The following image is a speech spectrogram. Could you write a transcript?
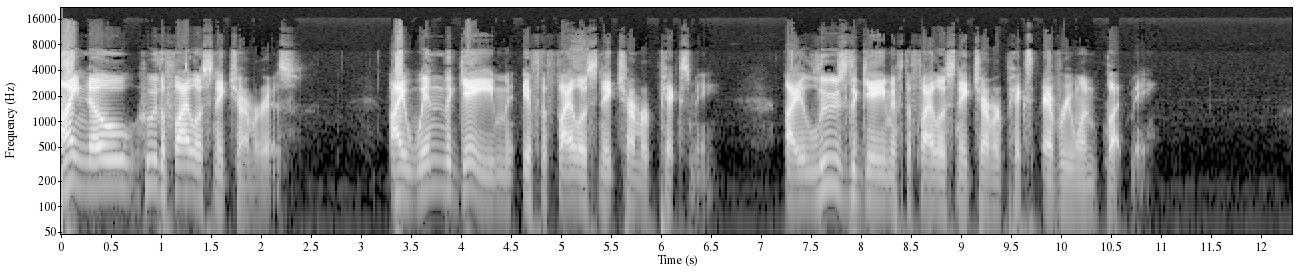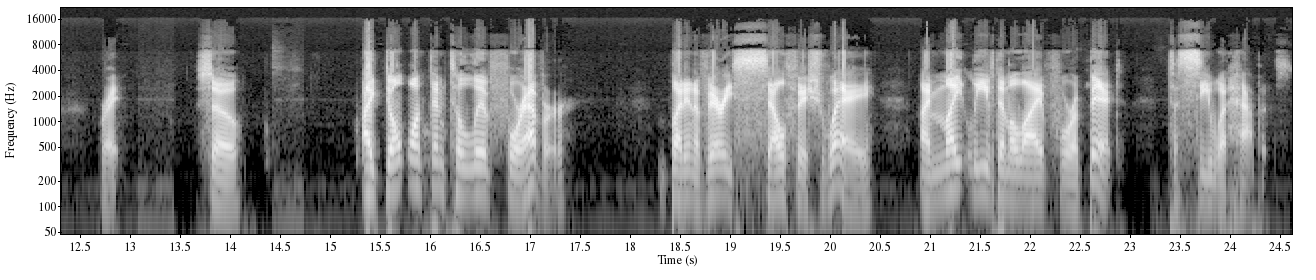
I know who the Philo Snake Charmer is. I win the game if the Philo Snake Charmer picks me. I lose the game if the Philo Snake Charmer picks everyone but me. Right? So, I don't want them to live forever, but in a very selfish way, I might leave them alive for a bit to see what happens.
